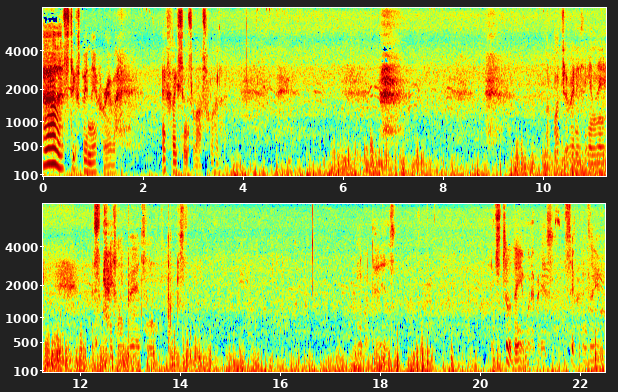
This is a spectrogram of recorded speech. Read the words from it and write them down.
Ah, that stick's been there forever. Actually, since the last flood. Not much of anything in there. There's occasionally birds and ducks. I wonder what that is. It's still there, whatever it is. Let's see if we can zoom.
